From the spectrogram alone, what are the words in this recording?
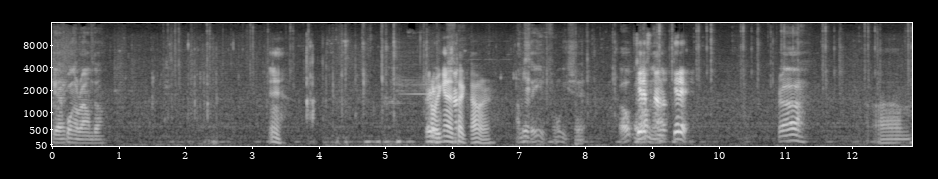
Yeah, I'm going around though. eh. Oh, we can attack tower. I'm Yeah. safe. Holy shit. Oh, Get it, I'm Fernando. Get it. Ah, Um,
